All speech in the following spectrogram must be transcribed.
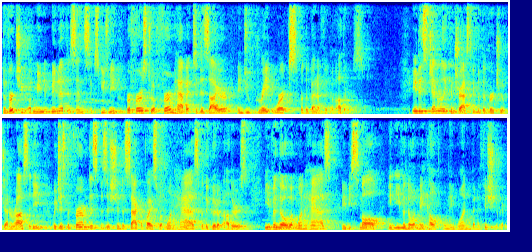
The virtue of munificence, excuse me, refers to a firm habit to desire and do great works for the benefit of others. It is generally contrasted with the virtue of generosity, which is the firm disposition to sacrifice what one has for the good of others, even though what one has may be small, and even though it may help only one beneficiary.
